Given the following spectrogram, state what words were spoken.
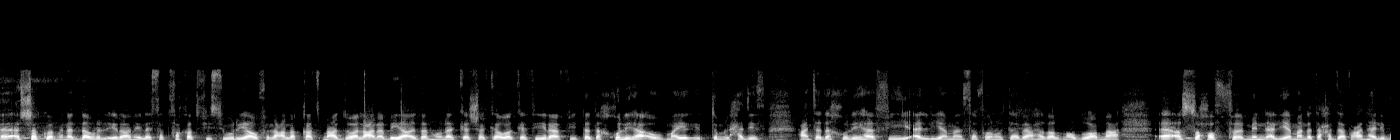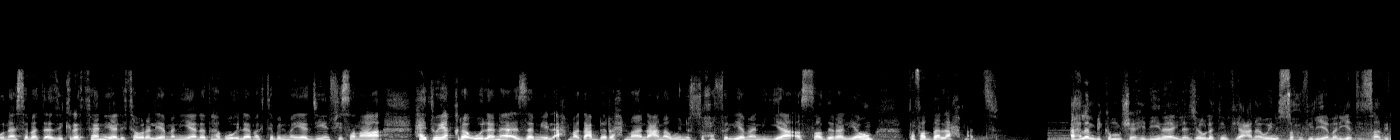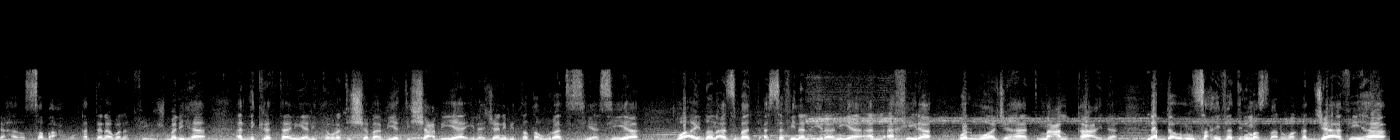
الشكوى من الدور الإيراني ليست فقط في سوريا أو في العلاقات مع الدول العربية. أيضا هناك شكاوى كثيرة في تدخلها أو ما يتم الحديث عن تدخلها في اليمن. سوف نتابع هذا الموضوع مع الصحف من اليمن نتحدث عنها لمناسبة الذكرى الثانية للثورة اليمنية. نذهب إلى مكتب الميادين في صنعاء حيث يقرأ لنا الزميل أحمد عبد الرحمن عناوين الصحف اليمنية الصادرة اليوم. تفضل أحمد. أهلا بكم مشاهدينا إلى جولة في عناوين الصحف اليمنية الصادرة هذا الصباح. وقد تناولت في مجملها الذكرى الثانية للثورة الشبابية الشعبية إلى جانب التطورات السياسية وأيضا أزمة السفينة الإيرانية الأخيرة والمواجهات مع القاعدة. نبدأ من صحيفة المصدر وقد جاء فيها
